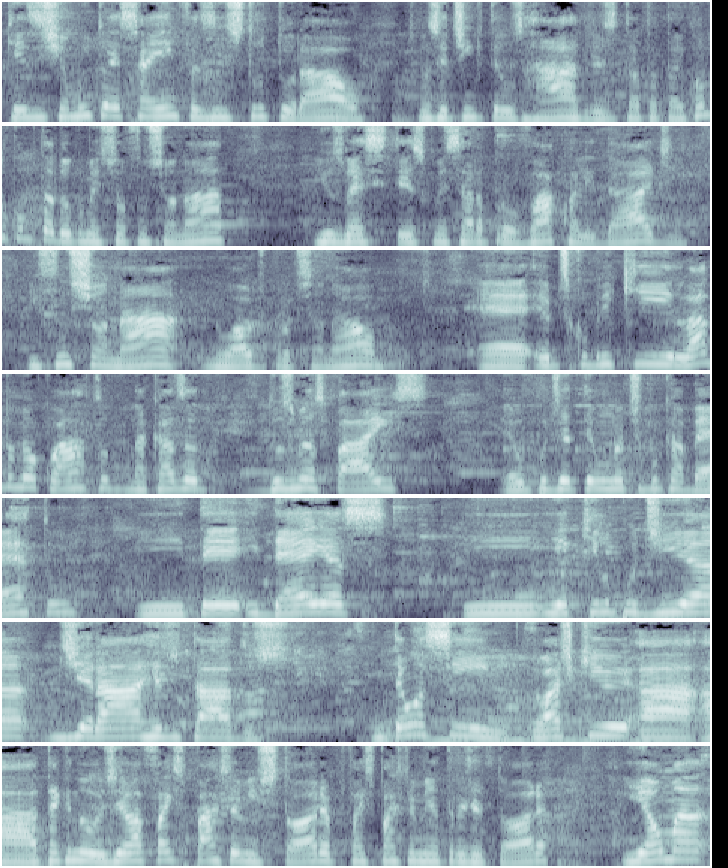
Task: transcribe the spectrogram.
que existia muito essa ênfase estrutural, que você tinha que ter os hardwares e tal, tal, tal. E quando o computador começou a funcionar e os VSTs começaram a provar a qualidade e funcionar no áudio profissional, é, eu descobri que lá do meu quarto, na casa dos meus pais, eu podia ter um notebook aberto e ter ideias e, e aquilo podia gerar resultados. Então, assim, eu acho que a, a tecnologia ela faz parte da minha história, faz parte da minha trajetória e é uma,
